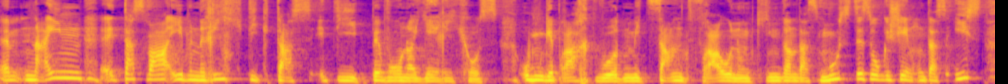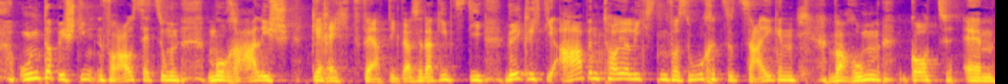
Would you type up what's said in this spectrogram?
ähm, nein, äh, das war eben richtig, dass die Bewohner Jerichos umgebracht wurden mitsamt Frauen und Kindern. Das musste so geschehen und das ist unter bestimmten Voraussetzungen moralisch gerechtfertigt. Also da gibt's die wirklich die abenteuerlichsten Versuche zu zeigen, warum Gott ähm,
